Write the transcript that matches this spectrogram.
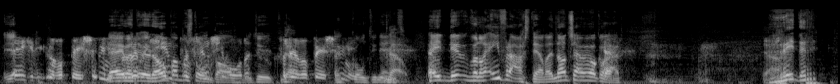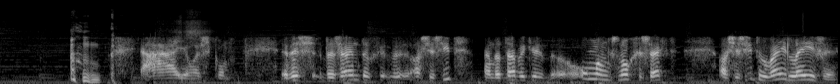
Ja. tegen die Europese Unie. Nee, We want Europa bestond al natuurlijk. Van de Europese Het Unie. continent. Nou. Hey, Dirk, ik wil nog één vraag stellen en dan zijn we wel klaar. Ridder? Ja, jongens, kom. Het is, er zijn toch, als je ziet, en dat heb ik onlangs nog gezegd, als je ziet hoe wij leven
